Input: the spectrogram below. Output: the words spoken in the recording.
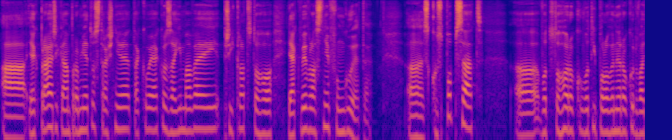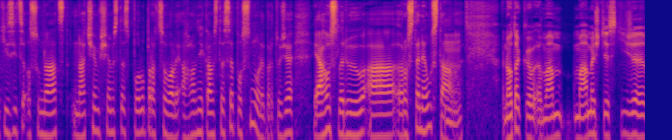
a jak právě říkám, pro mě je to strašně takový jako zajímavý příklad toho, jak vy vlastně fungujete. Zkus popsat, od toho roku, od té poloviny roku 2018, na čem všem jste spolupracovali a hlavně kam jste se posunuli, protože já ho sleduju a roste neustále. Hmm. No tak eh, mám, máme štěstí, že,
